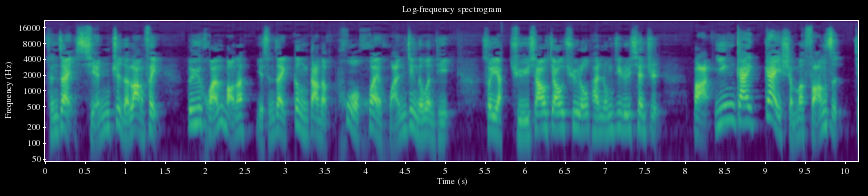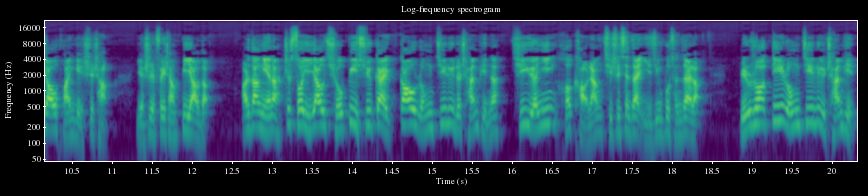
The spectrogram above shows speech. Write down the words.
存在闲置的浪费。对于环保呢，也存在更大的破坏环境的问题。所以啊，取消郊区楼盘容积率限制，把应该盖什么房子交还给市场，也是非常必要的。而当年呢，之所以要求必须盖高容积率的产品呢，其原因和考量其实现在已经不存在了。比如说低容积率产品，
